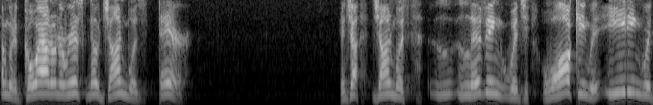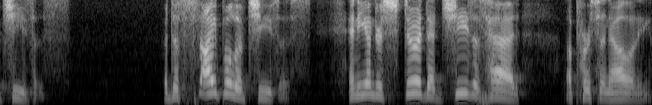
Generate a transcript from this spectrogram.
I'm going to go out on a risk. No, John was there. And John, John was living with, walking with, eating with Jesus a disciple of Jesus. And he understood that Jesus had a personality.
